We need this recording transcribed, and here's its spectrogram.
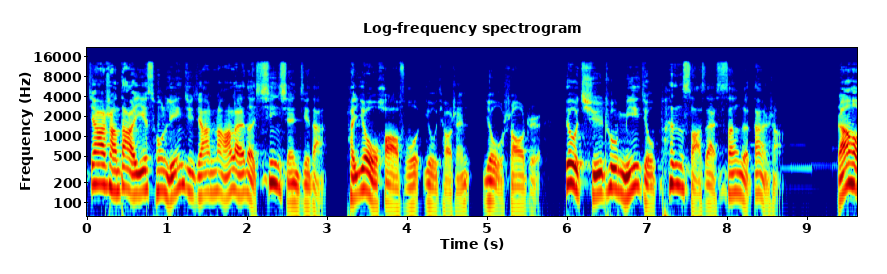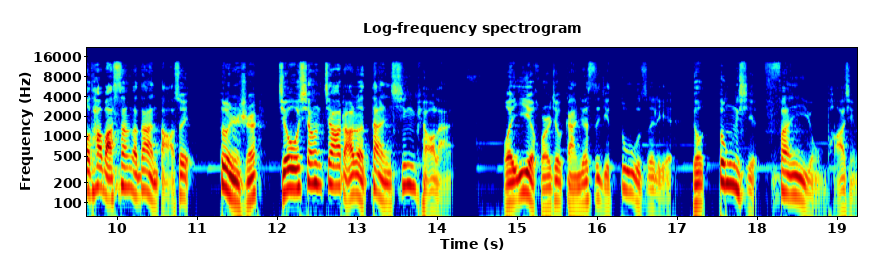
加上大姨从邻居家拿来的新鲜鸡蛋，他又画符，又跳神，又烧纸，又取出米酒喷洒在三个蛋上，然后他把三个蛋打碎。顿时酒香夹杂着蛋腥飘来，我一会儿就感觉自己肚子里有东西翻涌爬行，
